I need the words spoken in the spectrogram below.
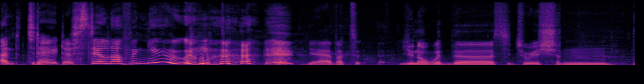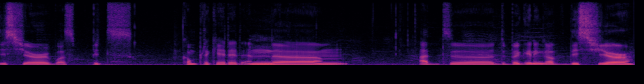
and today there's still nothing new. Yeah, but uh, you know, with the situation this year it was a bit complicated, and um, at the, the beginning of this year,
